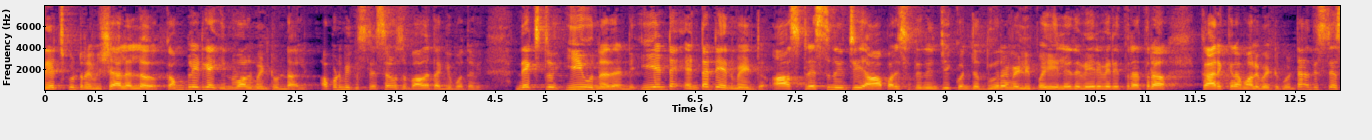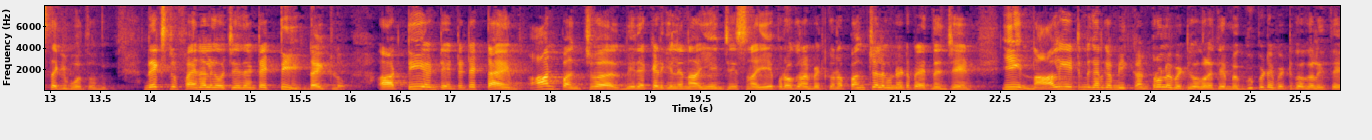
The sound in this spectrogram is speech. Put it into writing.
నేర్చుకుంటున్న విషయాలలో కంప్లీట్గా ఇన్వాల్వ్మెంట్ ఉండాలి. అప్పుడు మీకు స్ట్రెస్ లెవెల్స్ బాగా తగ్గిపోతాయి. నెక్స్ట్ ఈ e ఉన్నదండి. ఈ అంటే ఎంటర్టైన్మెంట్ ఆ స్ట్రెస్ నుంచి ఆ పరిస్థితి నుంచి కొంచెం దూరం వెళ్ళిపోయి లేదా వేరే వేరే ఇతరత్ర కార్యక్రమాలు పెట్టుకుంటే అది స్ట్రెస్ తగ్గిపోతుంది. నెక్స్ట్ ఫైనల్గా వచ్చేది అంటే టీ డైట్లో ఆ టీ అంటే ఏంటంటే టైం. ఆన్ పంక్చువల్. మీరు ఎక్కడికి వెళ్ళినా ఏం చేసినా ఏ ప్రోగ్రామ్ పెట్టుకున్నా పంక్చువల్గా ఉండేట్టు ప్రయత్నం చేయండి. ఈ నాలుగిటిని కనుక మీ కంట్రోల్లో పెట్టుకోగలిగితే మీ గుప్పిట పెట్టుకోగలిగితే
